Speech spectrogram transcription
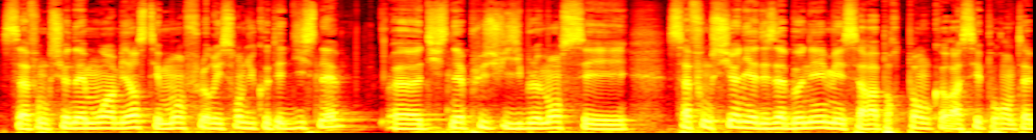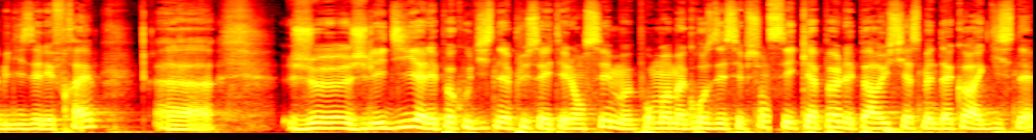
ça fonctionnait moins bien, c'était moins florissant du côté de Disney. Disney Plus visiblement, c'est ça fonctionne, il y a des abonnés, mais ça rapporte pas encore assez pour rentabiliser les frais. Je, je l'ai dit à l'époque où Disney Plus a été lancé, pour moi ma grosse déception, c'est qu'Apple n'ait pas réussi à se mettre d'accord avec Disney.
